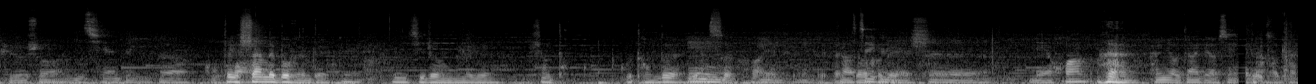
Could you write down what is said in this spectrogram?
比如说以前的一个古对山的部分，对，用几种那个像铜古铜的颜色。画一个，对，这个也是莲花，很有代表性，对，好看。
